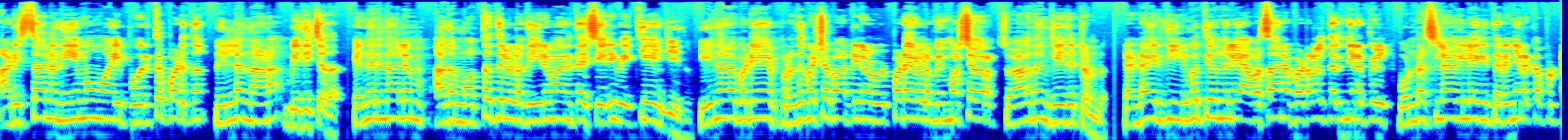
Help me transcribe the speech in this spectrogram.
അടിസ്ഥാന നിയമവുമായി പൊരുത്തപ്പെടുന്നില്ലെന്നാണ് വിധിച്ചത്. എന്നിരുന്നാലും അത് മൊത്തത്തിലുള്ള തീരുമാനത്തെ ശരിവെക്കുകയും ചെയ്തു. ഈ നടപടിയെ പ്രതിപക്ഷ പാർട്ടികൾ ഉൾപ്പെടെയുള്ള വിമർശകർ സ്വാഗതം ചെയ്തിട്ടുണ്ട്. രണ്ടായിരത്തി ഇരുപത്തിയൊന്നിലെ അവസാന ഫെഡറൽ തെരഞ്ഞെടുപ്പിൽ ബുണ്ടസ്ലാഗിലേക്ക് തെരഞ്ഞെടുക്കപ്പെട്ട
